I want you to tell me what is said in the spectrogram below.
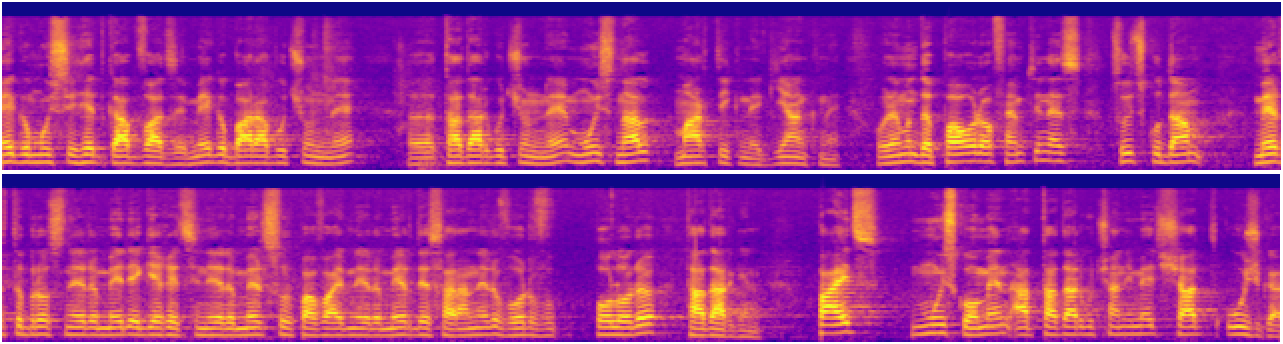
մեկը մույսի հետ կապված է, մեկը բարաբությունն է, դադարգությունն է, մույսնալ մարտիկն է, գյանքն է։ Ուրեմն the power of emptiness ցույց կուտամ մեր դբրոցները, մեր եկեղեցիները, մեր սուրբավայրները, մեր դեսարանները, որ բոլորը դադարգեն։ Բայց մույս կոմեն այդ դադարգությանի մեջ շատ ուժ կա,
